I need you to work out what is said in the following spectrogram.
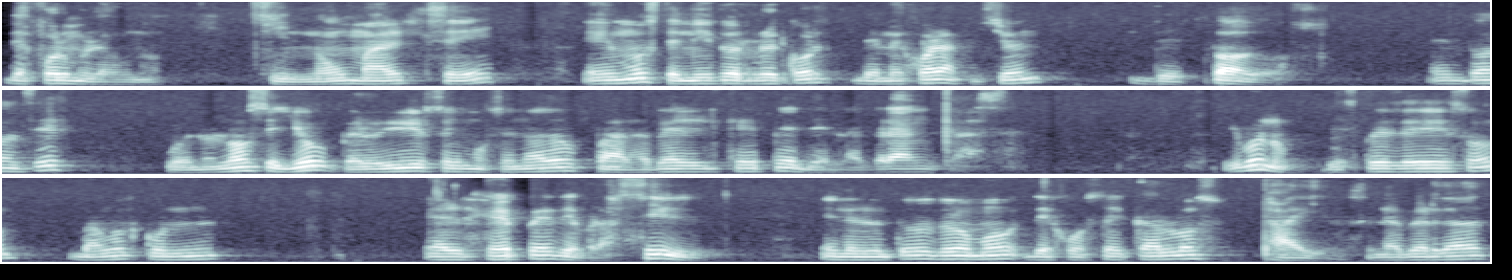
de Fórmula 1. Si no mal sé, hemos tenido el récord de mejor afición de todos. Entonces, bueno, no sé yo, pero yo estoy emocionado para ver el jefe de la gran casa. Y bueno, después de eso, vamos con el jefe de Brasil, en el autódromo de José Carlos Payos. La verdad,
